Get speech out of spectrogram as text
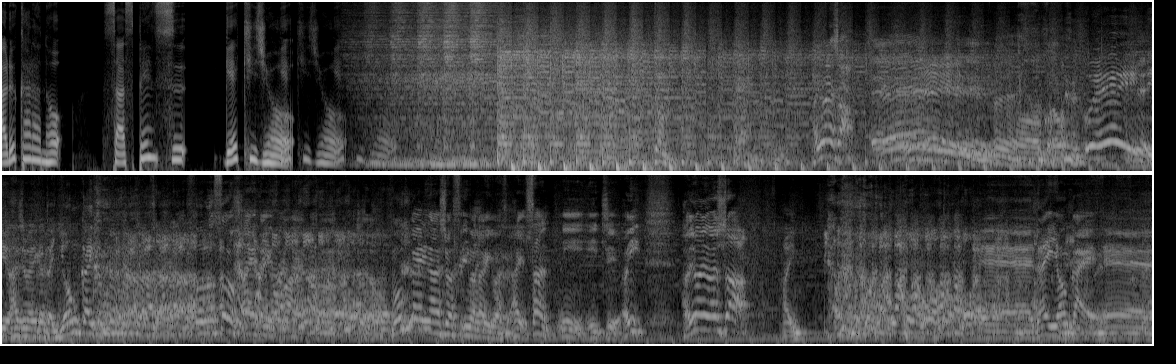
あるからのサスペンス劇場。劇場。始まりました。えー、もうこの「ウェイ!」っていう始まり方4回ともそろそろ変えたいですねちょっともう一回やり直します今からいきますはい321はい始まりましたはい。えー、第4回えー、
